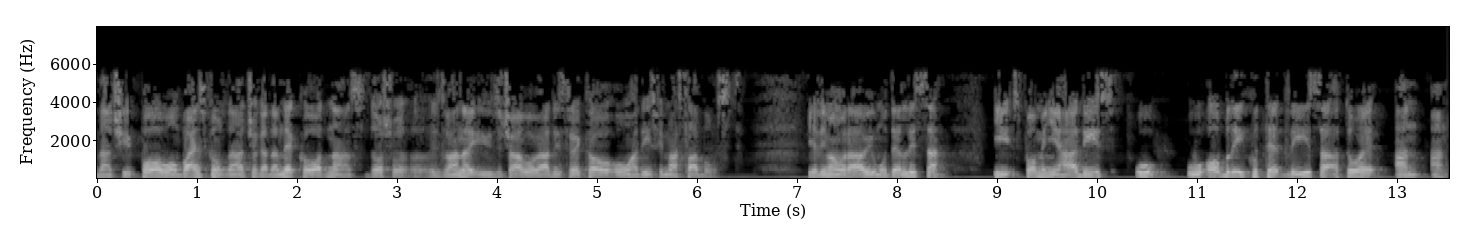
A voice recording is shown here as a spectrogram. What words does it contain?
znači po ovom vanjskom znači kada neko od nas došao izvana i izučavao ovaj hadis, rekao ovom hadisu ima slabost. Jer imamo raviju mudelisa i spominje hadis u, u obliku tedlisa, a to je an an.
